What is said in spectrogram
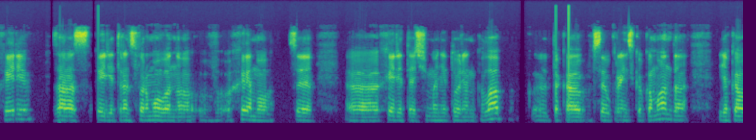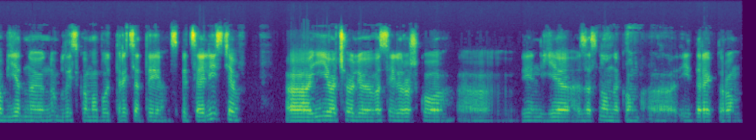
Хері. Зараз Хері трансформовано в Хемо. Це е, Heritage Monitoring Lab, е, така всеукраїнська команда, яка об'єднує ну, близько, мабуть, 30 спеціалістів. Е, Її очолює Василь Рожко. е, Він є засновником е, і директором е,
